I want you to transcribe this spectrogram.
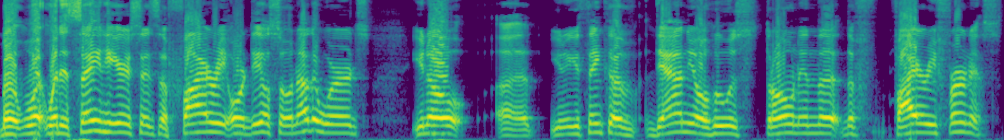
But what, what it's saying here, it says a fiery ordeal. So in other words, you know, uh, you know, you think of Daniel who was thrown in the, the fiery furnace.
